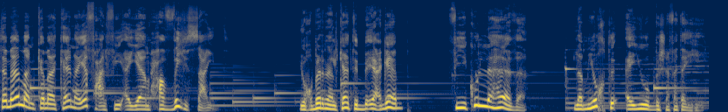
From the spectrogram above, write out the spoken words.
تماما كما كان يفعل في أيام حظه السعيد. يخبرنا الكاتب بإعجاب في كل هذا لم يخطئ أيوب بشفتيه.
